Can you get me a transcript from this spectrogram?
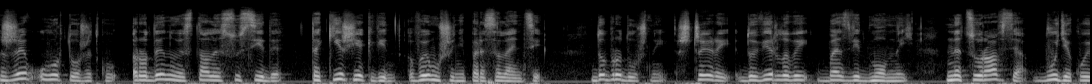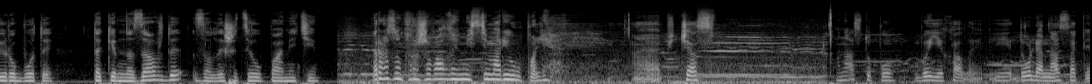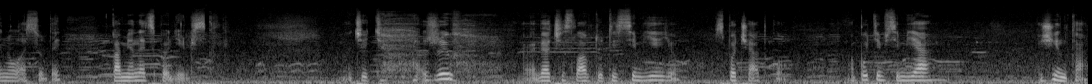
Жив у гуртожитку. Родиною стали сусіди, такі ж, як він, вимушені переселенці. Добродушний, щирий, довірливий, безвідмовний, не цурався будь-якої роботи. Таким назавжди залишиться у пам'яті. Разом проживали в місті Маріуполі. Е, Під час наступу виїхали, і доля нас закинула сюди, в Кам'янець-Подільськ. Значить, жив В'ячеслав тут із сім'єю спочатку, а потім сім'я жінка,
